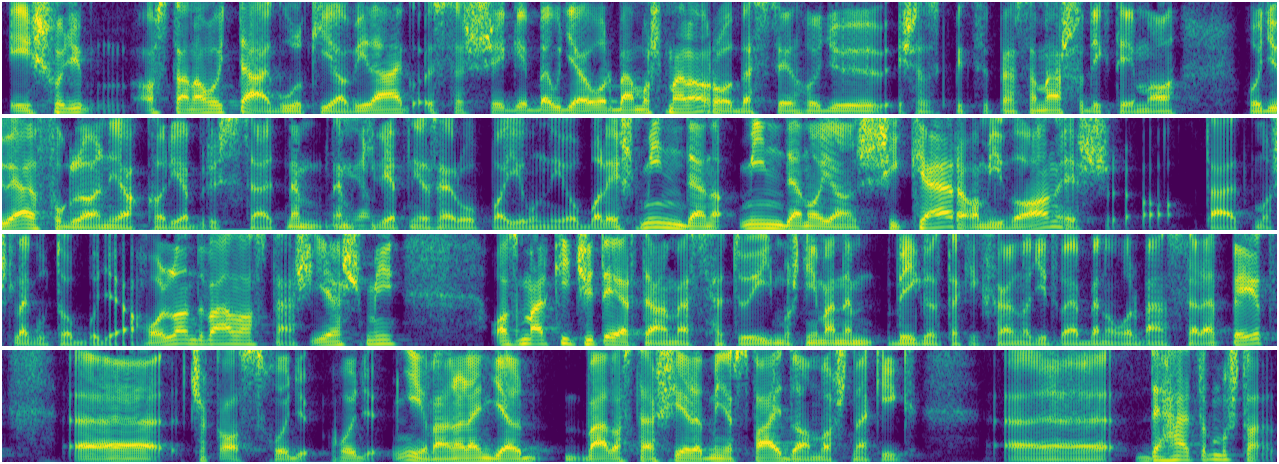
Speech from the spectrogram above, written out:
és hogy aztán ahogy tágul ki a világ, összességében ugye Orbán most már arról beszél, hogy ő, és ez picit persze a második téma, hogy ő elfoglalni akarja Brüsszelt, nem, nem kilépni az Európai Unióból. És minden, minden olyan siker, ami van, és tehát most legutóbb ugye a holland választás, ilyesmi, az már kicsit értelmezhető, így most nyilván nem végletekig felnagyítva ebben Orbán szerepét, csak az, hogy, hogy nyilván a lengyel választási eredmény az fájdalmas nekik, de hát most a,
